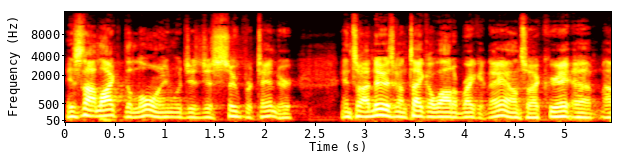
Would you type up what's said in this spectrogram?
It's not like the loin, which is just super tender. And so I knew it was going to take a while to break it down. So I create, uh, I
